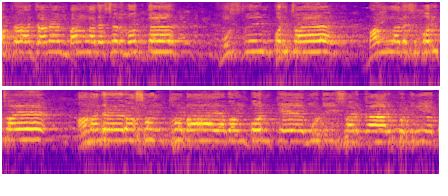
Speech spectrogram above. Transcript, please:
আপনারা জানেন বাংলাদেশের মধ্যে মুসলিম পরিচয়ে, বাংলাদেশি পরিচয়ে আমাদের অসংখ্য ভাই এবং মোদী সরকার প্রতিনিয়ত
